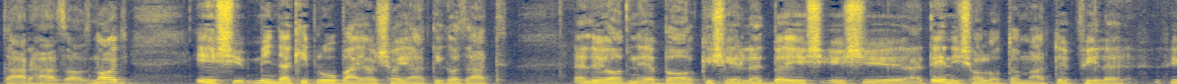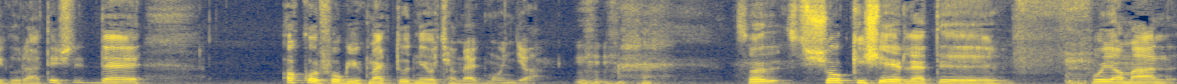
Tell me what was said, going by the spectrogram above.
tárháza az nagy, és mindenki próbálja a saját igazát előadni ebbe a kísérletbe, és, és hát én is hallottam már többféle figurát, és, de akkor fogjuk megtudni, hogyha megmondja. Szóval sok kísérlet folyamán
